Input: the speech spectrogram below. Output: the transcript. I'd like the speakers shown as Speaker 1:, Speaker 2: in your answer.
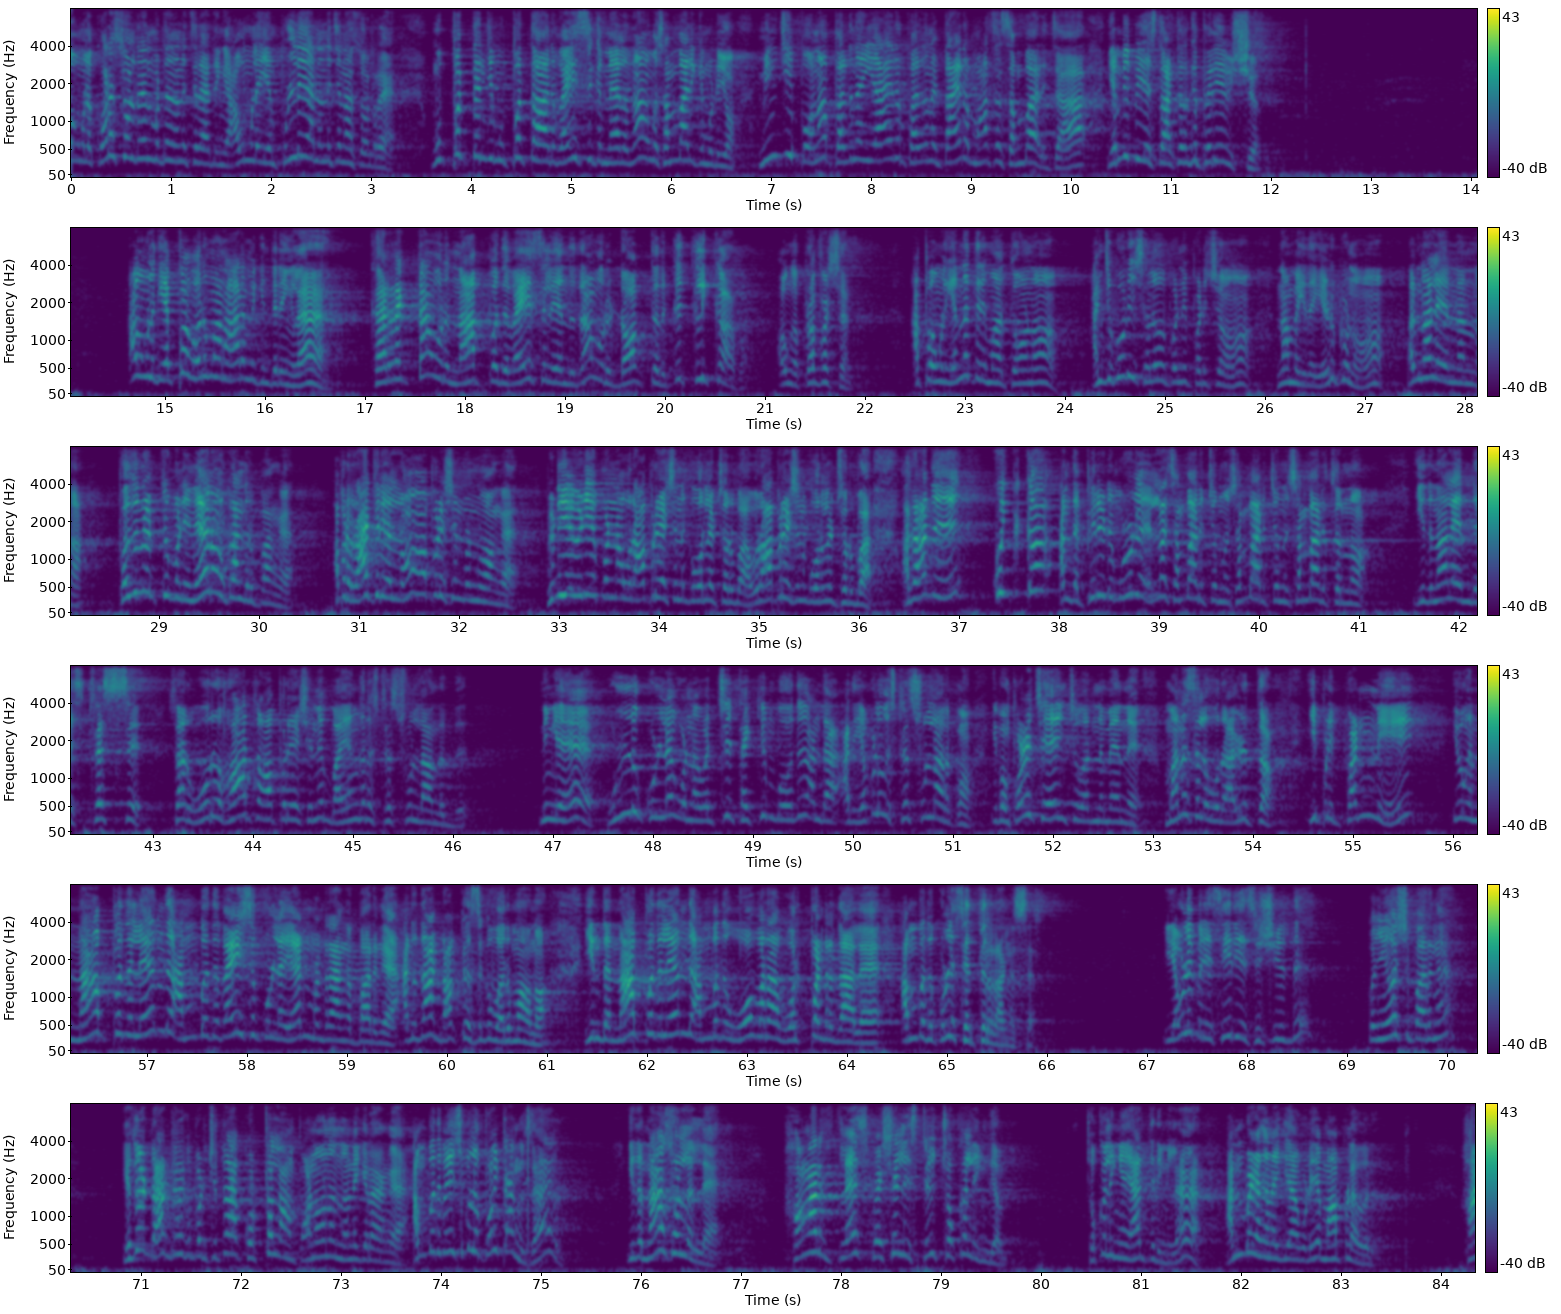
Speaker 1: அவங்கள குறை சொல்கிறேன்னு மட்டும் நினச்சிடாதீங்க. அவங்கள என் பிள்ளையா நினச்சி நான் சொல்கிறேன் முப்பத்தஞ்சு முப்பத்தாறு வயசுக்கு மேலே தான் அவங்க சம்பாதிக்க முடியும். மிஞ்சி போனால் பதினையாயிரம் பதினெட்டாயிரம் மாதம் சம்பாதிச்சா எம்பிபிஎஸ் டாக்டருக்கு பெரிய விஷயம். அவங்களுக்கு எப்போ வருமானம் ஆரம்பிக்கும் தெரியுங்களா? கரெக்டாக ஒரு நாற்பது வயசுலேருந்து தான் ஒரு டாக்டருக்கு கிளிக் ஆகும். அவங்க ப்ரொஃபஷன் அப்போ அவங்களுக்கு என்ன தெரியுமா தோணும்? அஞ்சு கோடி செலவு பண்ணி படித்தோம் நம்ம இதை எடுக்கணும். அதனால என்னன்னா பதினெட்டு மணி நேரம் உட்காந்துருப்பாங்க அப்புறம் ராத்திரி எல்லாம் ஆப்ரேஷன் பண்ணுவாங்க. விடிய விடிய பண்ண ஒரு ஆப்ரேஷனுக்கு ஒரு லட்சம் ரூபாய் ஒரு ஆப்ரேஷனுக்கு ஒரு லட்சம் ரூபாய். அதாவது குயிக்காக அந்த பீரியடு முழுல எல்லாம் சம்பாரிச்சிடணும் சம்பாரிச்சிடணும் சம்பாரிச்சிடணும். இதனால இந்த ஸ்ட்ரெஸ்ஸு சார் ஒரு ஹார்ட் ஆப்ரேஷனே பயங்கர ஸ்ட்ரெஸ்ஃபுல்லாக இருந்தது. நீங்கள் உள்ளுக்குள்ளே உன்னை வச்சு தைக்கும்போது அந்த அது எவ்வளவு ஸ்ட்ரெஸ்ஃபுல்லாக இருக்கும். இவன் புழைச்சி ஏஞ்சி வரணுமேன்னு மனசில் ஒரு அழுத்தம். இப்படி பண்ணி இவங்க நாற்பதுலேருந்து ஐம்பது வயசுக்குள்ளே ஏர்ன் பண்ணுறாங்க பாருங்க. அதுதான் டாக்டர்ஸுக்கு வருமானம். இந்த நாற்பதுலேருந்து ஐம்பது ஓவராக ஒர்க் பண்ணுறதால ஐம்பதுக்குள்ளே செத்துடுறாங்க சார் எவ்வளோ பெரிய சீரியஸ் இஷ்யூ இது? கொஞ்சம் யோசிச்சு பாருங்க. ஏதோ டாக்டருக்கு படிச்சுட்டா கொட்டலாம் பணம்னு நினைக்கிறாங்க. ஐம்பது வயசுக்குள்ளே போயிட்டாங்க சார் இதை நான் சொல்லலை. ஹார்ட்ல ஸ்பெஷலிஸ்ட்டு சொக்கலிங்கம். சொக்கலிங்கம் யார் தெரியுங்களா? அன்பழகன் ஐயாவுடைய மாப்பிள்ளை அவர்.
